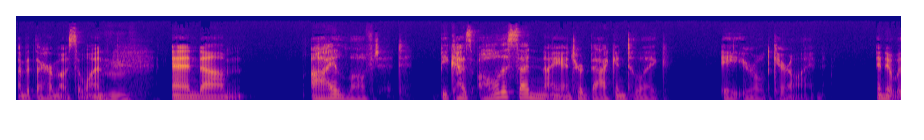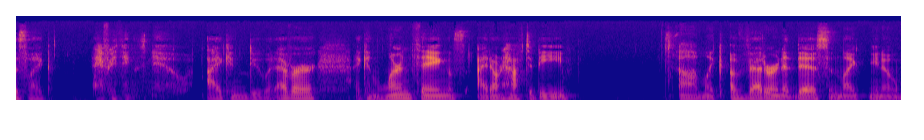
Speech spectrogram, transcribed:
I'm at the Hermosa one, Mm-hmm. and um, I loved it because all of a sudden I entered back into like eight year old Caroline, and it was like everything's new. I can do whatever. I can learn things. I don't have to be um, like a veteran at this and like you know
